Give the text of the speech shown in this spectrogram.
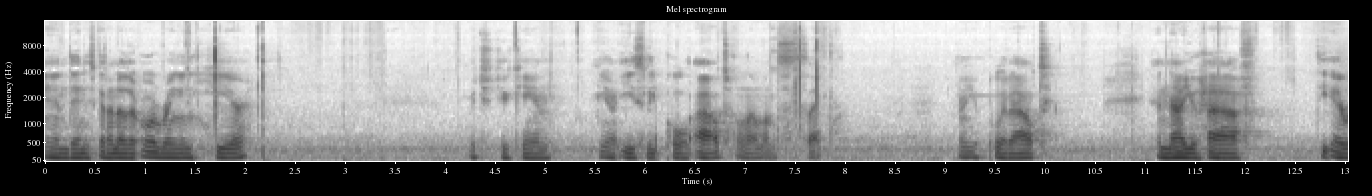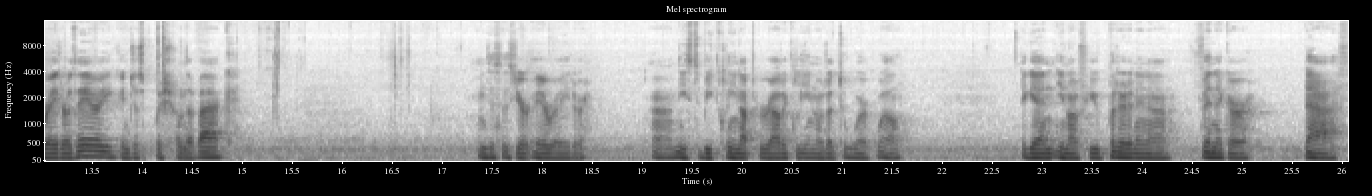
And then it's got another O-ring in here, which you can you know, easily pull out. Hold on one sec. Now you pull it out. And now you have the aerator there. You can just push from the back and this is your aerator. Uh, needs to be cleaned up periodically in order to work well. Again, you know, if you put it in a vinegar bath,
